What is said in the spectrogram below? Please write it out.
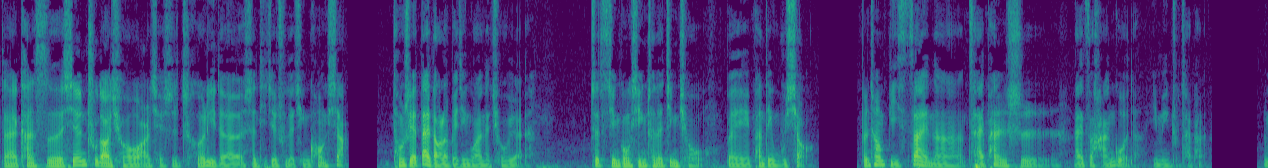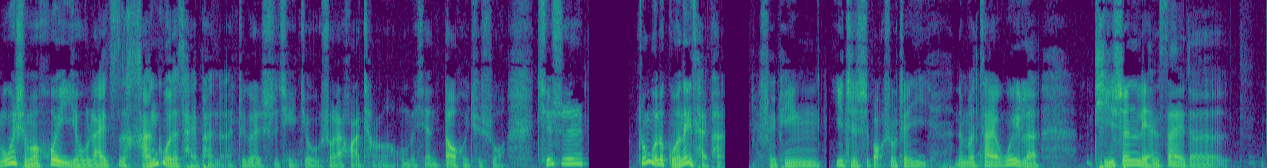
在看似先触到球，而且是合理的身体接触的情况下，同时也带倒了北京国安的球员。这次进攻形成的进球被判定无效。本场比赛呢，裁判是来自韩国的一名主裁判。那么为什么会有来自韩国的裁判呢？这个事情就说来话长，我们先倒回去说。其实中国的国内裁判水平一直是饱受争议。那么在为了提升联赛的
